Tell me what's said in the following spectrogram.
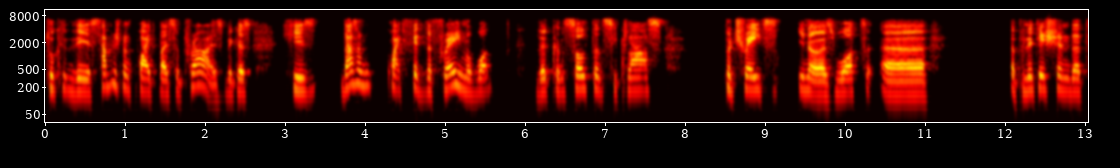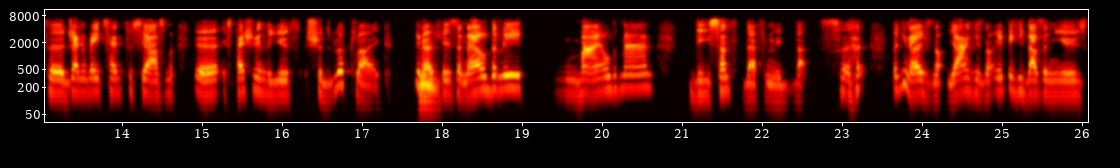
took the establishment quite by surprise because he doesn't quite fit the frame of what the consultancy class portrays, you know, as what uh, a politician that uh, generates enthusiasm, uh, especially in the youth, should look like. You know, mm. he's an elderly, mild man, decent, definitely. That's, but you know, he's not young, he's not hippie. He doesn't use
